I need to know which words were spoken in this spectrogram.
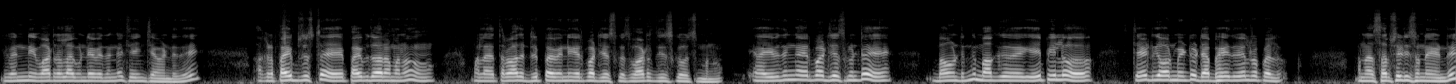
ఇవన్నీ వాటర్ అలాగ ఉండే విధంగా చేయించామండి ఇది. అక్కడ పైప్ చూస్తే పైప్ ద్వారా మనం మళ్ళీ తర్వాత డ్రిప్ అవన్నీ ఏర్పాటు చేసుకోవచ్చు వాటర్ తీసుకోవచ్చు మనం. ఈ విధంగా ఏర్పాటు చేసుకుంటే బాగుంటుంది. మాకు ఏపీలో స్టేట్ గవర్నమెంట్ డెబ్బై ఐదు వేల రూపాయలు మన సబ్సిడీస్ ఉన్నాయండి.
